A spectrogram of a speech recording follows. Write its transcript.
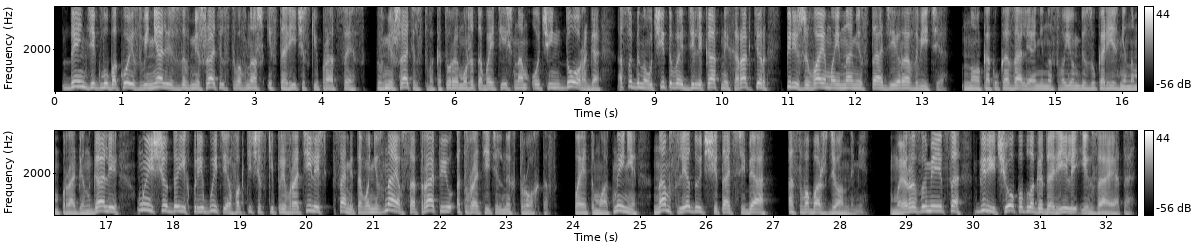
Дэнди глубоко извинялись за вмешательство в наш исторический процесс. Вмешательство, которое может обойтись нам очень дорого, особенно учитывая деликатный характер переживаемой нами стадии развития. Но, как указали они на своем безукоризненном прабенгале, мы еще до их прибытия фактически превратились, сами того не зная, в сатрапию отвратительных трохтов. Поэтому отныне нам следует считать себя освобожденными. Мы, разумеется, горячо поблагодарили их за это.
